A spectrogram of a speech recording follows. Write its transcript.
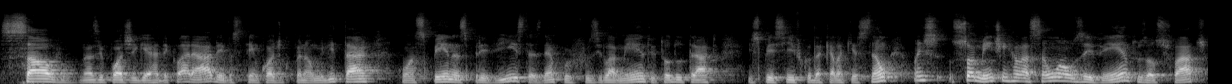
salvo nas hipóteses de guerra declarada, aí você tem o Código Penal Militar, com as penas previstas né, por fuzilamento e todo o trato específico daquela questão, mas somente em relação aos eventos, aos fatos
